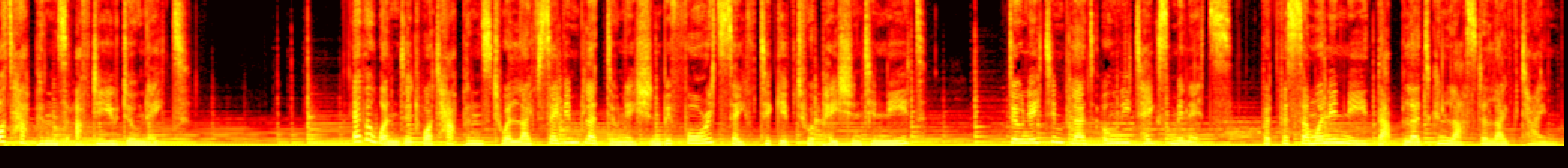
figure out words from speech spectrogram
What happens after you donate? Ever wondered what happens to a life saving blood donation before it's safe to give to a patient in need? Donating blood only takes minutes, but for someone in need, that blood can last a lifetime.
